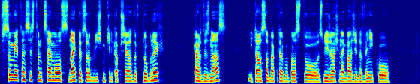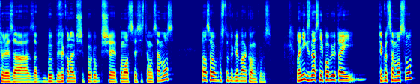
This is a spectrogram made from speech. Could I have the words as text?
w sumie ten system CEMOS, najpierw zrobiliśmy kilka przejazdów próbnych, każdy z nas, i ta osoba, która po prostu zbliżała się najbardziej do wyniku, który za, za, był wykonany przy, przy pomocy systemu CEMOS, ta osoba po prostu wygrywała konkurs. No nikt z nas nie pobił tej, tego CEMOS-u,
